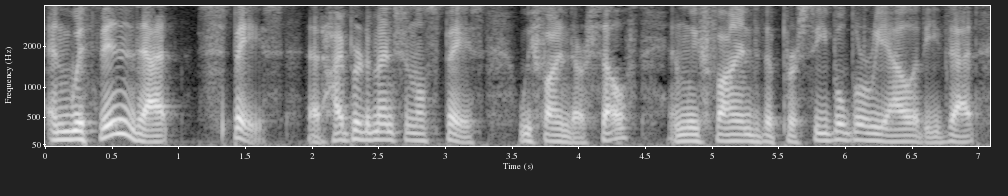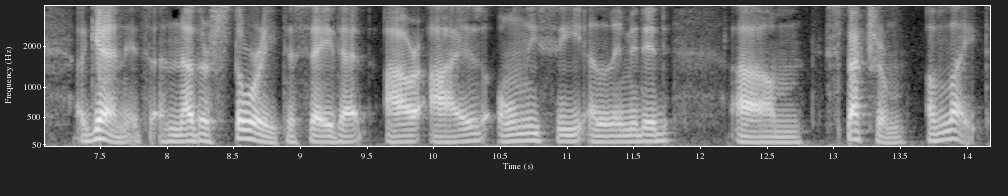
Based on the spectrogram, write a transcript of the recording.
And within that space, that hyperdimensional space, we find ourself and we find the perceivable reality that, again, it's another story to say that our eyes only see a limited um, spectrum of light.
